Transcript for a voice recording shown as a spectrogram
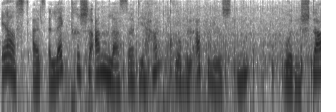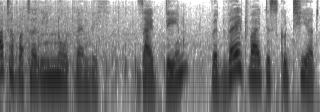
Erst als elektrische Anlasser die Handkurbel ablösten, wurden Starterbatterien notwendig. Seitdem wird weltweit diskutiert,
